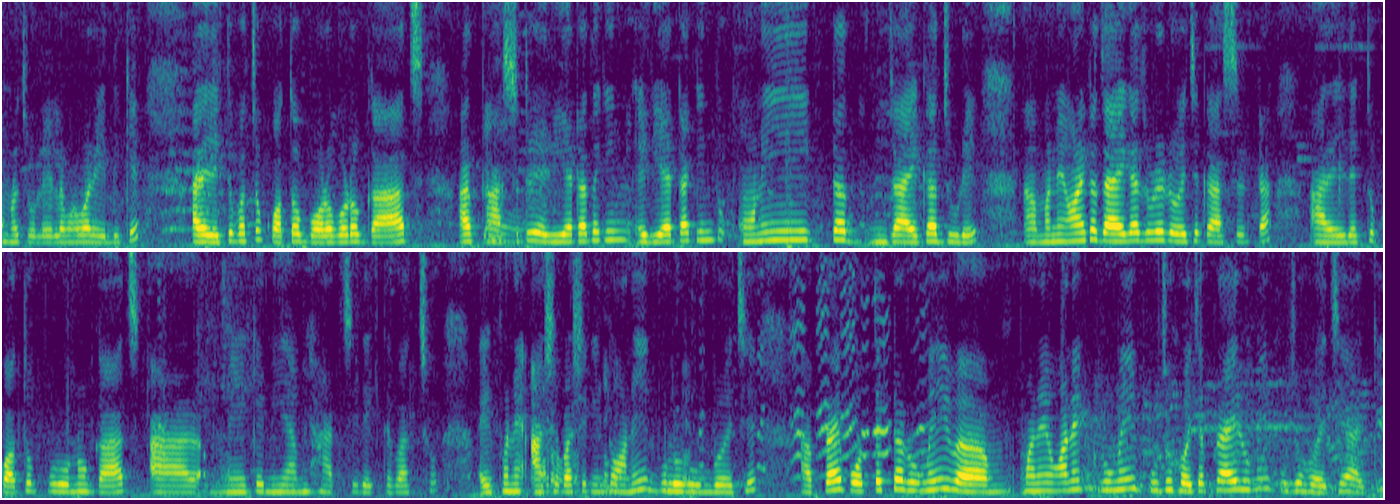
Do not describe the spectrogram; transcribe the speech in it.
আমরা চলে এলাম আবার এদিকে। আর এই দেখতে পাচ্ছ কত বড় বড় গাছ। আর কাশটের এরিয়াটাতে কিন্তু এরিয়াটা কিন্তু অনেকটা জায়গা জুড়ে মানে অনেকটা জায়গা জুড়ে রয়েছে কাশটেরটা আর এই দেখতো কত পুরনো গাছ। আর মেয়েকে নিয়ে আমি হাঁটছি দেখতে পাচ্ছ। এখানে আশেপাশে কিন্তু অনেকগুলো রুম রয়েছে। আর প্রায় প্রত্যেকটা রুমেই মানে অনেক রুমেই পুজো হয়েছে প্রায় রুমেই পুজো হয়েছে আর কি।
